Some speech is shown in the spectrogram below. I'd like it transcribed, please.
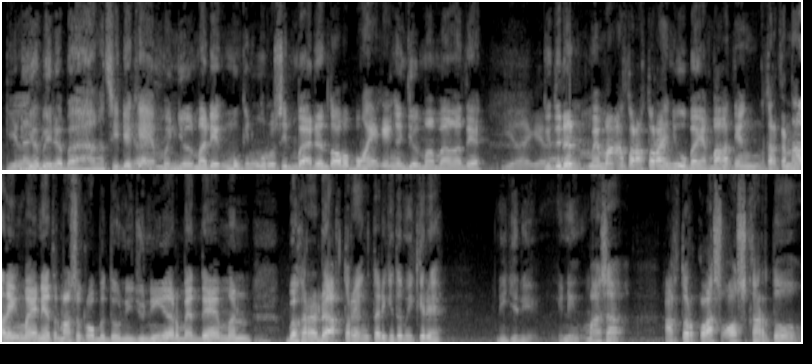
gila dia sih. beda banget sih. Dia Gila kayak sih. menjelma dia mungkin ngurusin badan atau apa pokoknya kayak ngejelma banget ya. Gila gila gitu dan memang aktor-aktor lain juga banyak banget yang terkenal yang main ya termasuk Robert Downey Jr., Matt Damon. Bahkan ada aktor yang tadi kita mikir ya ini jadi ini masa aktor kelas Oscar tuh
